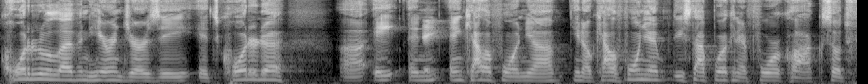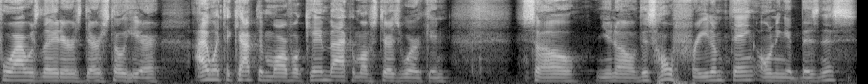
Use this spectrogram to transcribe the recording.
quarter to eleven here in Jersey. It's quarter to uh, eight in eight. in California. You know, California they stop working at four o'clock, so it's four hours later. They're still here. I went to Captain Marvel, came back. I'm upstairs working. So you know, this whole freedom thing, owning a business,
